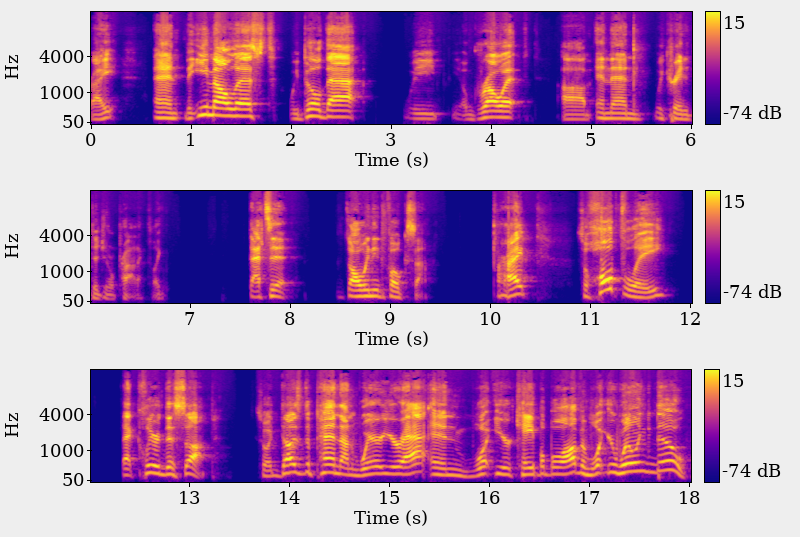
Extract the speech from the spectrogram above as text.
Right. And the email list, we build that, we you know grow it, um, and then we create a digital product. Like that's it. That's all we need to focus on. All right. So hopefully that cleared this up. So it does depend on where you're at and what you're capable of and what you're willing to do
